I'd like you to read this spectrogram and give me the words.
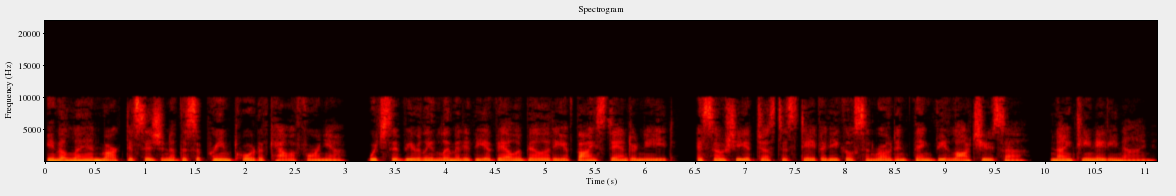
In a landmark decision of the Supreme Court of California, which severely limited the availability of bystander need, Associate Justice David Eagleson wrote in Thing v. La Chusa, 1989.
